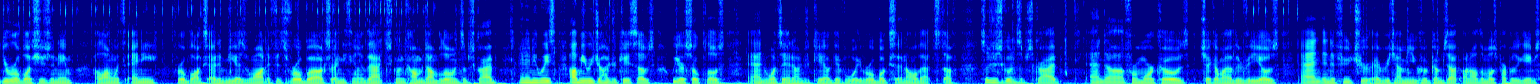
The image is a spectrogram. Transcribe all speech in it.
your Roblox username along with any Roblox item you guys want. If it's Robux or anything like that, just go and comment down below and subscribe. And anyways, I'll be reach 100k subs. We are so close. And once I hit 100k, I'll give away Robux and all that stuff. So just go and subscribe. And uh, for more codes, check out my other videos. And in the future, every time a new code comes out on all the most popular games,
